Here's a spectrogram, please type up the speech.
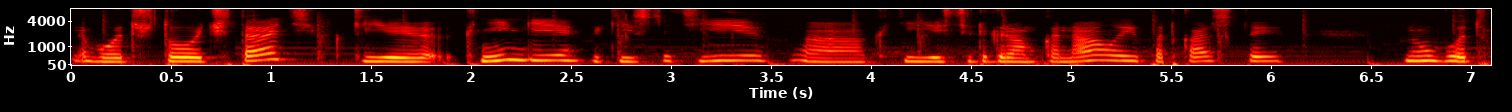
Вот, что читать, какие книги, какие статьи, какие есть телеграм-каналы, подкасты. Ну вот.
